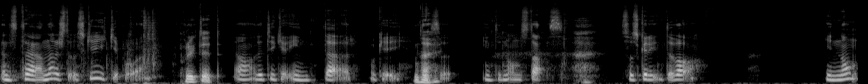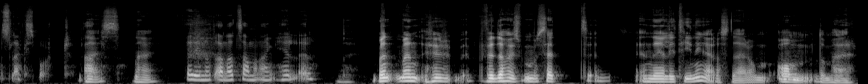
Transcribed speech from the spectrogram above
ens tränare står och skriker på en. På riktigt? Ja, det tycker jag inte är okej. Okay. Alltså, inte någonstans. Så ska det inte vara i någon slags sport nej, Nej. eller i något annat sammanhang heller. Men, men hur, för det har ju sett en del i tidningar och sådär om, om de här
